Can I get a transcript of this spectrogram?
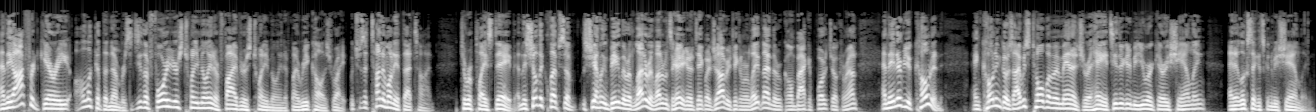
And they offered Gary, I'll look at the numbers. It's either four years, 20 million or five years, 20 million, if my recall is right, which was a ton of money at that time to replace Dave. And they show the clips of Shandling being there with Letterman. Letterman's like, hey, you're going to take my job. You're taking over late night. They're going back and forth, joking around. And they interview Conan. And Conan goes, I was told by my manager, hey, it's either going to be you or Garry Shandling. And it looks like it's going to be Shandling.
